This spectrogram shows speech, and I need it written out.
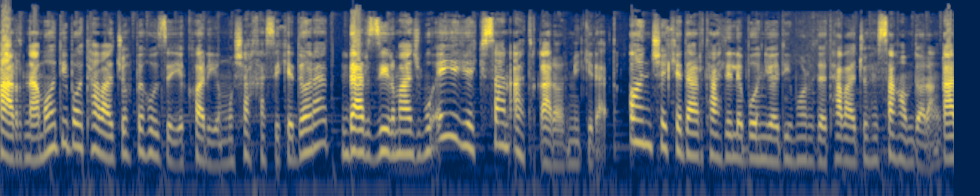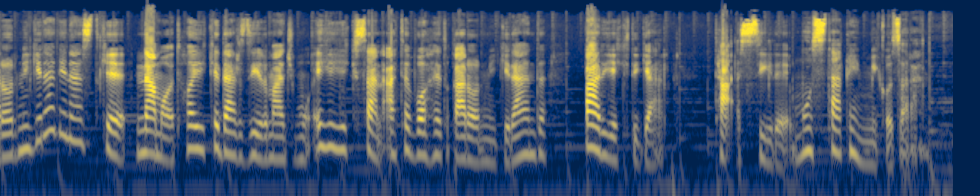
هر نمادی با توجه به حوزه کاری مشخصی که دارد در زیر مجموعه یک صنعت قرار می گیرد. آنچه که در تحلیل بنیادی مورد توجه سهامداران قرار می گیرد این است که نمادهایی که در زیر مجموعه یک صنعت واحد قرار می گیرند بر یکدیگر تأثیر مستقیم می گذارند.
